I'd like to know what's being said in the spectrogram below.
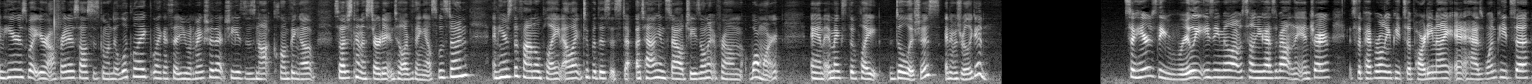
And here's what your Alfredo sauce is going to look like. Like I said, you want to make sure that cheese is not clumping up. So I just kind of stirred it until everything else was done. And here's the final plate. I like to put this Italian style cheese on it from Walmart. And it makes the plate delicious. And it was really good. So here's the really easy meal I was telling you guys about in the intro. It's the pepperoni pizza party night. And it has one pizza,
